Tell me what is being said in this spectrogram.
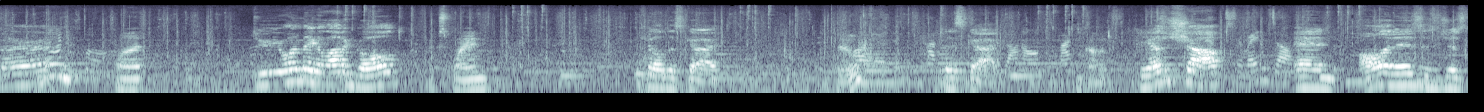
Fern, What? do you want to make a lot of gold? Explain. Kill this guy. Who? This guy. I'm coming. He has a shop, and all it is is just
